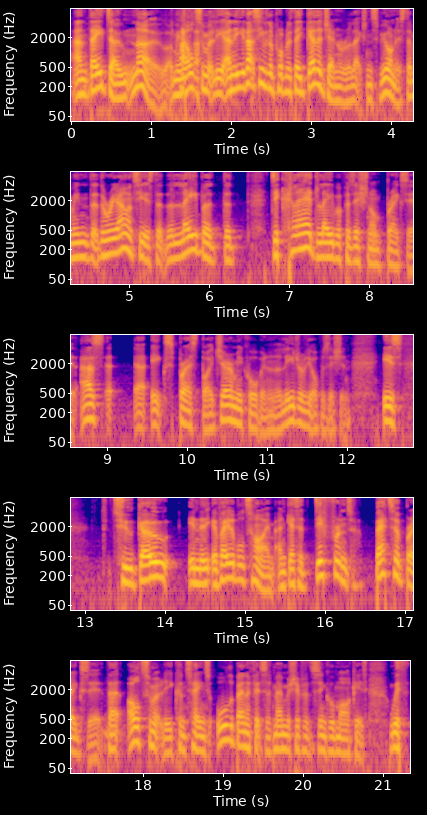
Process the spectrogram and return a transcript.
And they don't know. I mean, ultimately, and that's even the problem if they get a general election. To be honest, I mean, the, the reality is that the Labour, the declared Labour position on Brexit, as uh, expressed by Jeremy Corbyn and the leader of the opposition, is to go in the available time and get a different, better Brexit that ultimately contains all the benefits of membership of the single market with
